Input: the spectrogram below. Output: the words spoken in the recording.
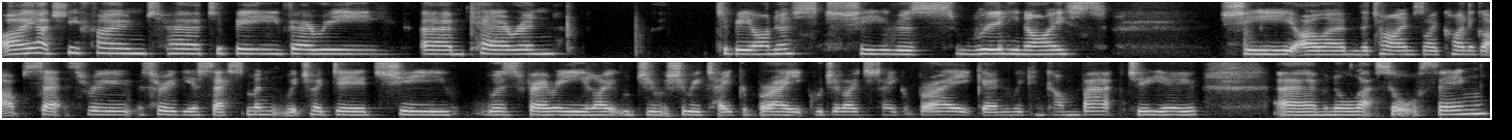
I actually found her to be very um, caring. To be honest, she was really nice she um the times i kind of got upset through through the assessment which i did she was very like would you should we take a break? Would you like to take a break and we can come back to you? Um and all that sort of thing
